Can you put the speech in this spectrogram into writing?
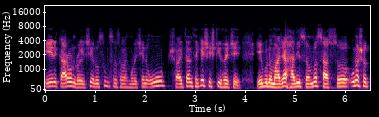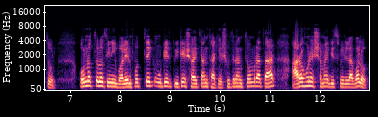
এর কারণ রয়েছে, রসুল সাল্লাম বলেছেন, উট শয়তান থেকে সৃষ্টি হয়েছে। ইবনু মাজা হাদিস নম্বর সাতশো উনসত্তর। অন্যত্র তিনি বলেন, প্রত্যেক উটের পিঠে শয়তান থাকে, সুতরাং তোমরা তার আরোহণের সময় বিসমিল্লা বলো।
